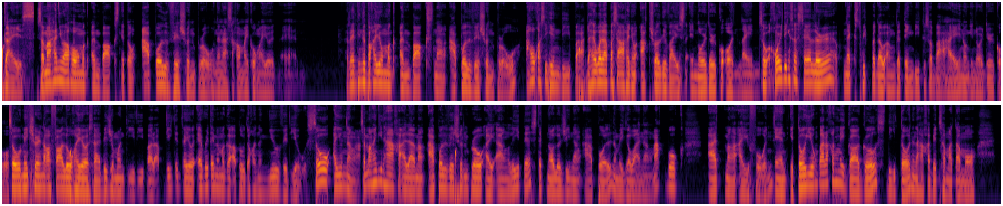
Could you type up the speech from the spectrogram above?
Guys, samahan niyo akong mag-unbox nitong Apple Vision Pro na nasa kamay ko ngayon. Ayan. Ready na ba kayong mag-unbox ng Apple Vision Pro? Ako kasi hindi pa dahil wala pa sa akin yung actual device na in-order ko online. So according sa seller, next week pa daw ang dating dito sa bahay nung in-order ko. So make sure naka-follow kayo sa Digimon TV para updated kayo every time na mag-upload ako ng new videos. So ayun na nga. Sa mga hindi nakakaalam, ang Apple Vision Pro ay ang latest technology ng Apple na may gawa ng MacBook, at mga iPhone. And ito yung para kang may goggles dito na nakakabit sa mata mo.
